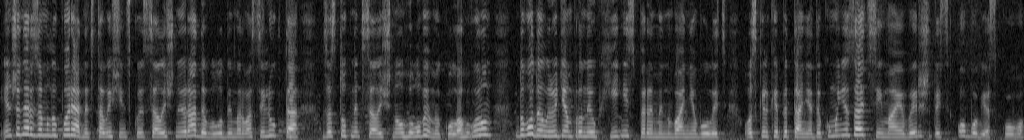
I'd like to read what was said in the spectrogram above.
Інженер-землепорядник Ставищенської селищної ради Володимир Василюк та заступник селищного голови Микола Говорун доводили людям про необхідність перейменування вулиць, оскільки питання декомунізації має вирішитись обов'язково.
